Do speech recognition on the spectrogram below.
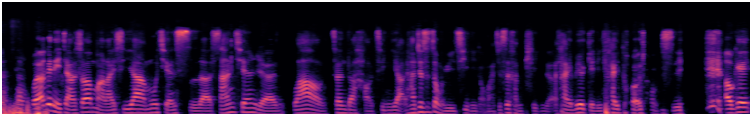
我要跟你讲说，马来西亚目前死了三千人，哇哦，真的好惊讶。他就是这种语气，你懂吗？就是很平的，他也没有给你太多的东西。OK，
